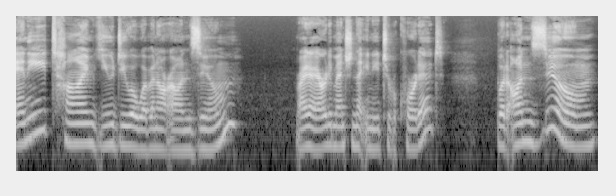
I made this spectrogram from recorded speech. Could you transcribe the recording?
anytime you do a webinar on Zoom, right? I already mentioned that you need to record it. But on Zoom,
